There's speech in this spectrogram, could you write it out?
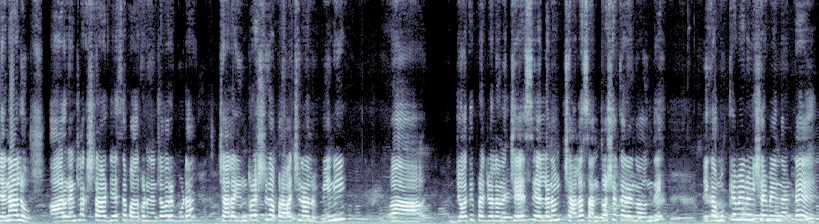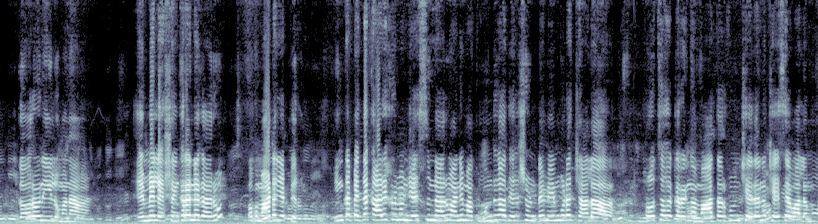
జనాలు ఆరు గంటలకు స్టార్ట్ చేస్తే పదకొండు గంటల వరకు కూడా చాలా ఇంట్రెస్ట్గా ప్రవచనాలు విని జ్యోతి ప్రజ్వలన చేసి వెళ్ళడం చాలా సంతోషకరంగా ఉంది. ఇక ముఖ్యమైన విషయం ఏంటంటే గౌరవనీయులు మన ఎమ్మెల్యే శంకరన్న గారు ఒక మాట చెప్పారు. ఇంత పెద్ద కార్యక్రమం చేస్తున్నారు అని మాకు ముందుగా తెలిసి ఉంటే మేము కూడా చాలా ప్రోత్సాహకరంగా మా తరపు నుంచి ఏదైనా చేసేవాళ్ళము.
